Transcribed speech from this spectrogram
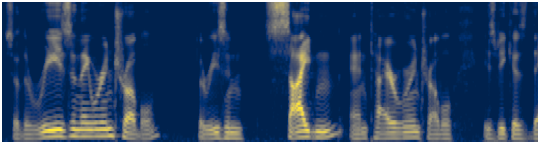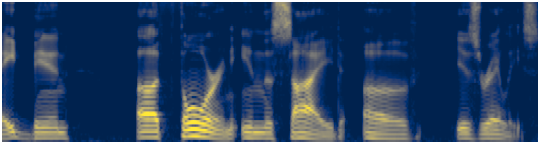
So the reason they were in trouble, the reason Sidon and Tyre were in trouble is because they'd been a thorn in the side of Israelis.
